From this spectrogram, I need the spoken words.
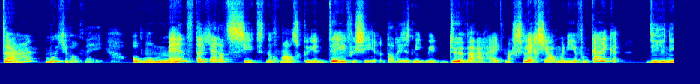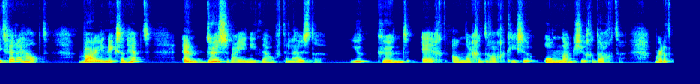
daar moet je wat mee. Op het moment dat jij dat ziet, nogmaals, kun je defuseren. Dan is het niet meer de waarheid, maar slechts jouw manier van kijken. Die je niet verder helpt. Waar je niks aan hebt. En dus waar je niet naar hoeft te luisteren. Je kunt echt ander gedrag kiezen, ondanks je gedachten. Maar dat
